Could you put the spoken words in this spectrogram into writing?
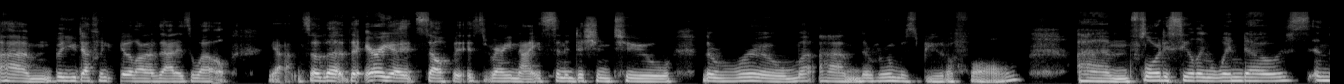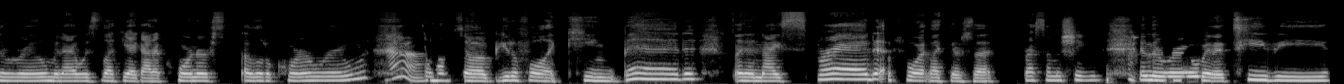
Um, but you definitely get a lot of that as well. Yeah. So the the area itself is very nice. In addition to the room, um, the room is beautiful um, floor to ceiling windows in the room. And I was lucky I got a corner, a little corner room. Yeah. Um, so a beautiful like king bed and a nice spread for like there's a espresso machine in the room and a TV.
